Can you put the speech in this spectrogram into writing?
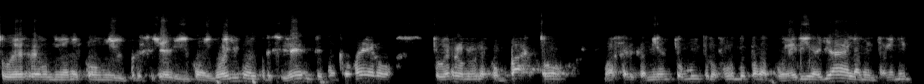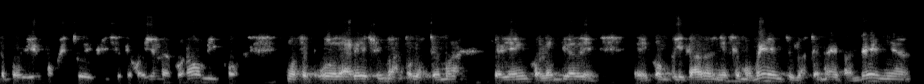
tuve reuniones con el, presidente, con el dueño, con el presidente, con Romero, tuve reuniones con Pasto, un acercamiento muy profundo para poder ir allá. Lamentablemente, por vivir momentos difíciles hoy en lo económico, no se pudo dar eso y más por los temas que había en Colombia de eh, complicados en ese momento y los temas de pandemia.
